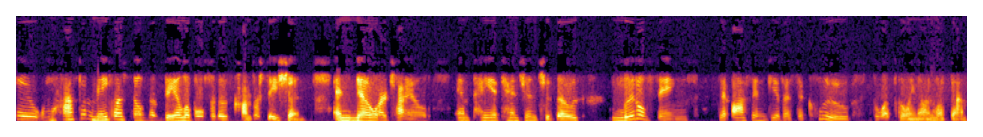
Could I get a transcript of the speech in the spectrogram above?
to we have to make ourselves available for those conversations and know our child and pay attention to those little things that often give us a clue to what's going on with them.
